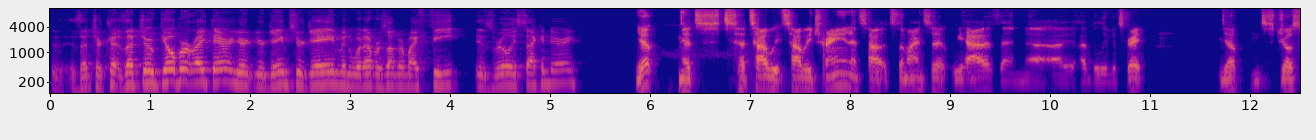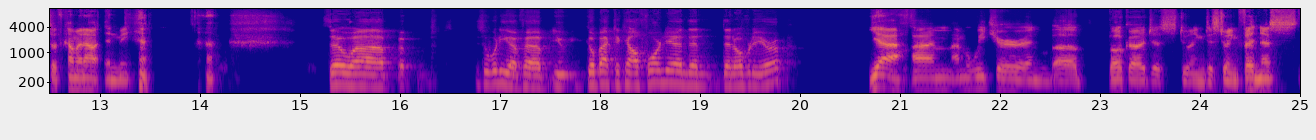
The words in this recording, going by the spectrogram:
is that your is that Joe Gilbert right there? Your your game's your game, and whatever's under my feet is really secondary. Yep, it's that's how we it's how we train. It's how it's the mindset we have, and uh, I, I believe it's great. Yep, it's Joseph coming out in me. so uh, so what do you have? Uh, you go back to California and then then over to Europe? Yeah, I'm I'm a week here in uh, Boca, just doing just doing fitness.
